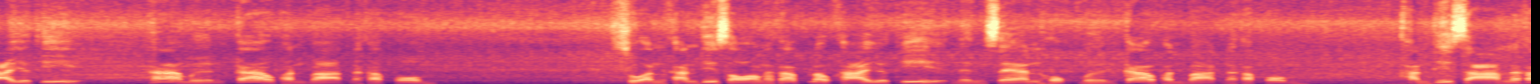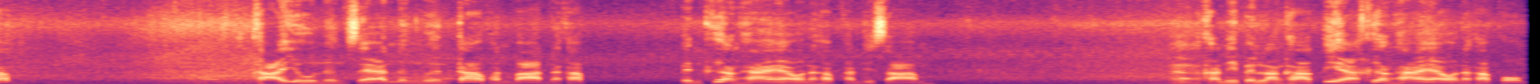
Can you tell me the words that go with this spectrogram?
ขายอยู่ที่ 59,000 บาทนะครับ ผม ส่วนคันที่ 2 นะครับ เราขายอยู่ที่ 169,000 บาทนะครับผม คันที่ 3 นะครับ ขายอยู่ 119,000 บาทนะครับ เป็นเครื่อง 5L นะครับ คันที่3อ่าคันนี้เป็นหลังคาเตี้ยเครื่อง 5L นะครับผม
